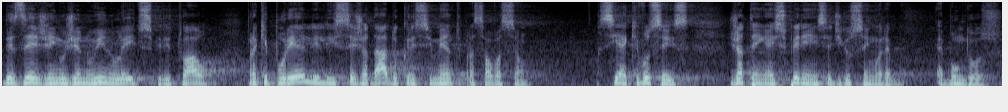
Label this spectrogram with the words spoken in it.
desejem o genuíno leite espiritual, para que por ele lhes seja dado o crescimento para a salvação. Se é que vocês já têm a experiência de que o Senhor é, é bondoso.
